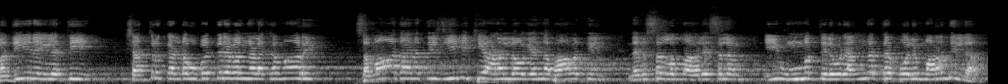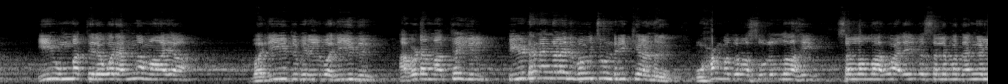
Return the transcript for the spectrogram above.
മദീനയിലെത്തി ശത്രുക്കളുടെ ഉപദ്രവങ്ങളൊക്കെ മാറി സമാധാനത്തിൽ ജീവിക്കുകയാണല്ലോ എന്ന ഭാവത്തിൽ നബി സല്ലല്ലാഹു അലൈഹി വസല്ലം ഈ ഉമ്മത്തിലെ ഒരു അംഗത്തെ പോലും മറന്നില്ല. ഈ ഉമ്മത്തിലെ ഒരംഗമായ വലീദ് ബിൻ വലീദ് അവിടെ മക്കയിൽ പീഡനങ്ങൾ അനുഭവിച്ചുകൊണ്ടിരിക്കുകയാണ്. മുഹമ്മദ് റസൂലുള്ളാഹി സല്ലല്ലാഹു അലൈഹി വസല്ലം തങ്ങൾ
